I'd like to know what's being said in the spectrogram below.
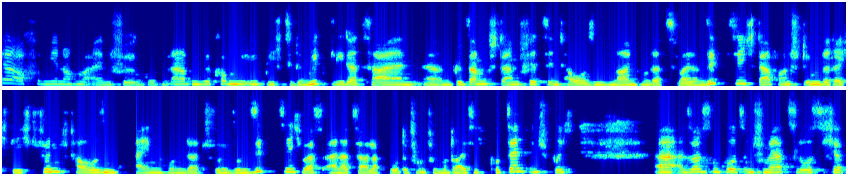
ja, auch von mir nochmal einen schönen guten Abend. Wir kommen wie üblich zu den Mitgliederzahlen. Äh, Gesamtstand 14.972, davon stimmberechtigt 5.175, was einer Zahlerquote von 35 Prozent entspricht. Äh, ansonsten kurz und schmerzlos. Ich habe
